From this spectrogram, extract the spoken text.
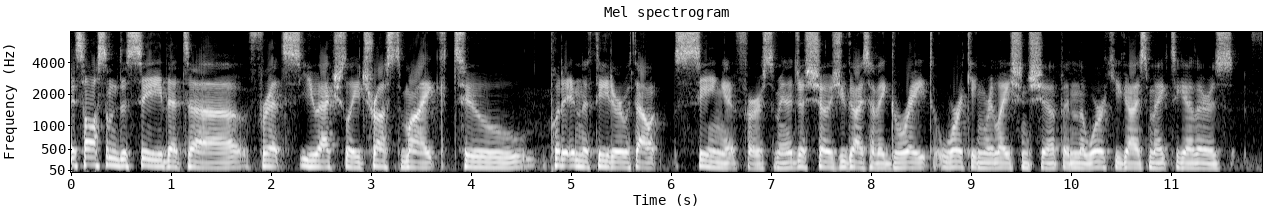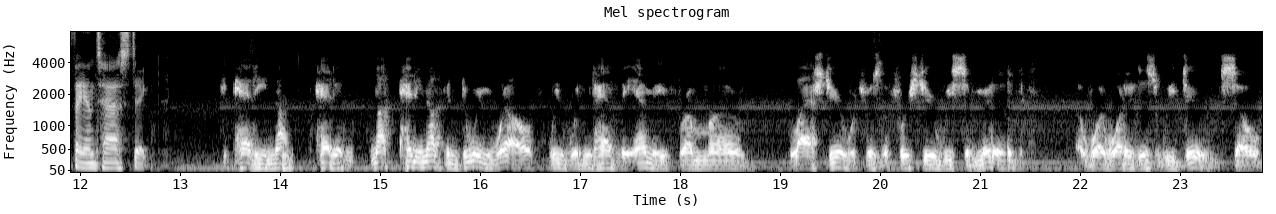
It's awesome to see that uh, Fritz, you actually trust Mike to put it in the theater without seeing it first. I mean, it just shows you guys have a great working relationship, and the work you guys make together is fantastic. had he not had it not had he not been doing well, we wouldn't have the Emmy from uh, last year, which was the first year we submitted uh, what, what it is we do. So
